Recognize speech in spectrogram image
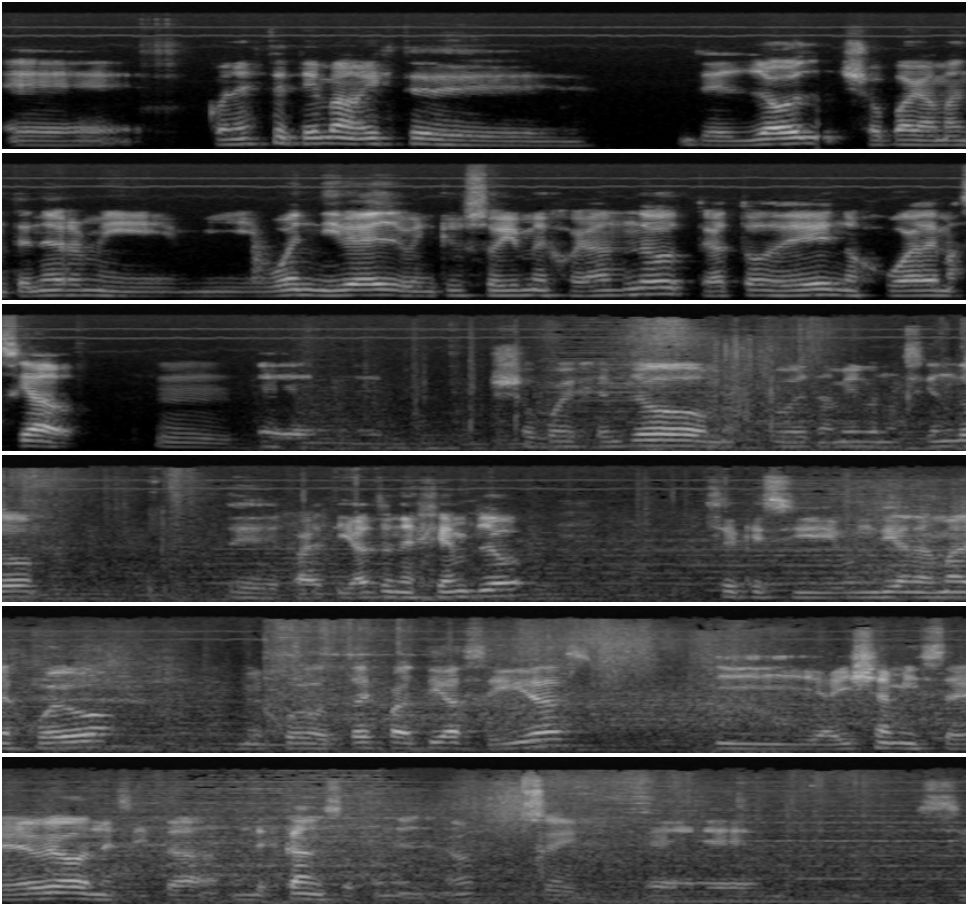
Eh, con este tema, ¿viste? De, LOL, yo para mantener mi, buen nivel o incluso ir mejorando, trato de no jugar demasiado. Mm. Eh, yo, por ejemplo, me estuve también conociendo, eh, para tirarte un ejemplo, sé que si un día normal juego, me juego tres partidas seguidas y ahí ya mi cerebro necesita un descanso con él, ¿no? Sí. Eh, si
